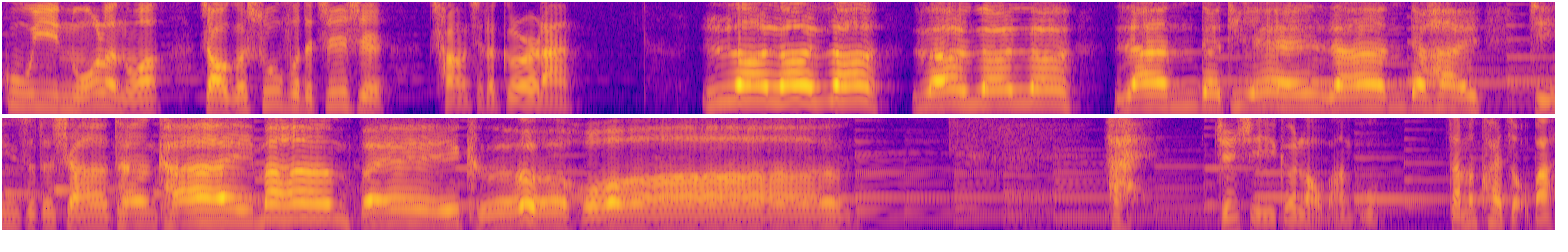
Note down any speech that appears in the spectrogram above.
故意挪了挪，找个舒服的姿势，唱起了歌来。啦啦啦啦啦啦，蓝的天，蓝的海，金色的沙滩开满贝壳花。唉，真是一个老顽固，咱们快走吧，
